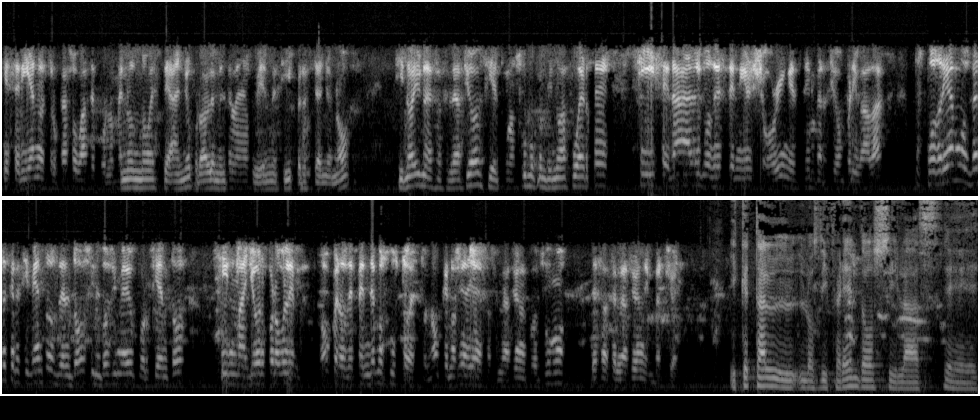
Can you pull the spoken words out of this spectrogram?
que sería nuestro caso base, por lo menos no este año, probablemente el año que viene sí, pero este año no si no hay una desaceleración, si el consumo continúa fuerte, si se da algo de este nearshoring, esta inversión privada, pues podríamos ver crecimientos del 2 y el 2,5% sin mayor problema, ¿no? Pero dependemos justo de esto, ¿no? Que no se haya desaceleración del consumo, desaceleración de inversión. ¿Y qué tal los diferendos y las eh,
